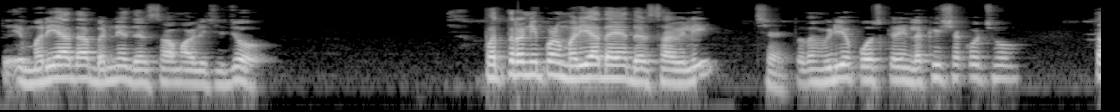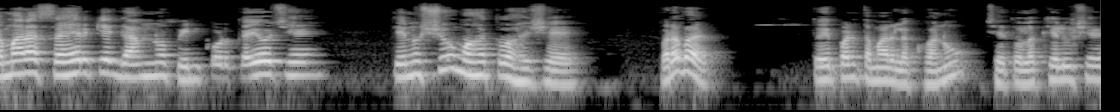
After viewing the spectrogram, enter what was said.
તો એ મર્યાદા બંને દર્શાવવામાં આવેલી છે. જો પત્રની પણ મર્યાદા અહીંયા દર્શાવેલી છે. તો તમે વીડિયો પોસ્ટ કરીને લખી શકો છો. તમારા શહેર કે ગામનો પિનકોડ કયો છે? તેનું શું મહત્વ હશે? બરાબર? તો એ પણ તમારે લખવાનું છે. તો લખેલું છે.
